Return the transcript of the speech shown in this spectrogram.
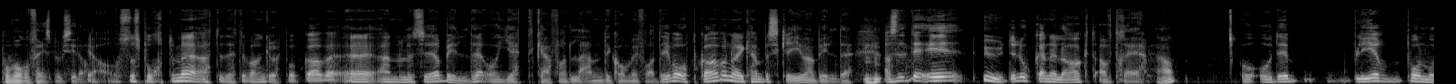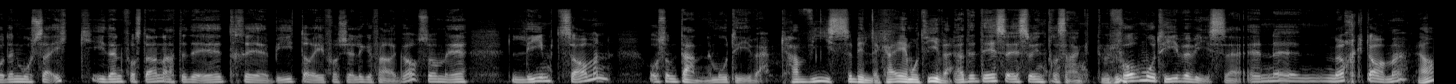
På våre Facebook-sider. Ja, og så spurte vi at dette var en gruppeoppgave. Eh, analyser bildet og gjett hvilket land det kom ifra. Det var oppgaven, og jeg kan beskrive bildet. Altså, det er utelukkende lagt av tre. Ja. Og, og det blir på en måte en mosaikk i den forstand at det er trebiter i forskjellige farger som er limt sammen, og som danner motivet. Hva viser bildet? Hva er motivet? Ja, det er det som er så interessant. For motivet viser en, eh, mørk dame, Ja,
